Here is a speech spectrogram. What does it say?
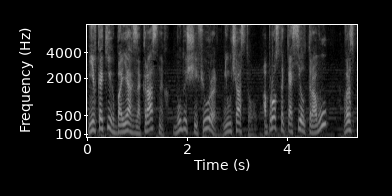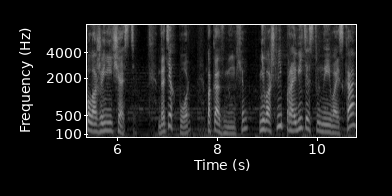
Ни в каких боях за красных будущий фюрер не участвовал, а просто косил траву в расположении части. До тех пор, пока в Мюнхен не вошли правительственные войска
